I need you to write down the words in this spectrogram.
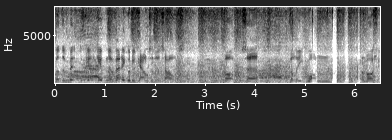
but they've given a very good account of themselves. But uh, the League One promotion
